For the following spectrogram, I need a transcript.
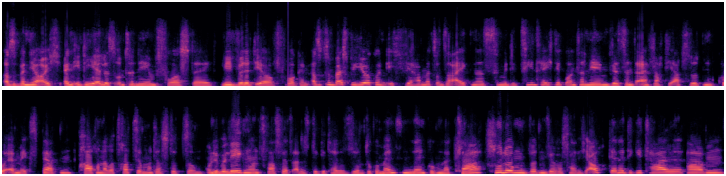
Also wenn ihr euch ein ideelles Unternehmen vorstellt, wie würdet ihr vorgehen? Also zum Beispiel Jörg und ich, wir haben jetzt unser eigenes Medizintechnikunternehmen. Wir sind einfach die absoluten QM-Experten, brauchen aber trotzdem Unterstützung und überlegen uns, was wir jetzt alles digitalisieren. Dokumentenlenkung, na klar. Schulungen würden wir wahrscheinlich auch gerne digital haben.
